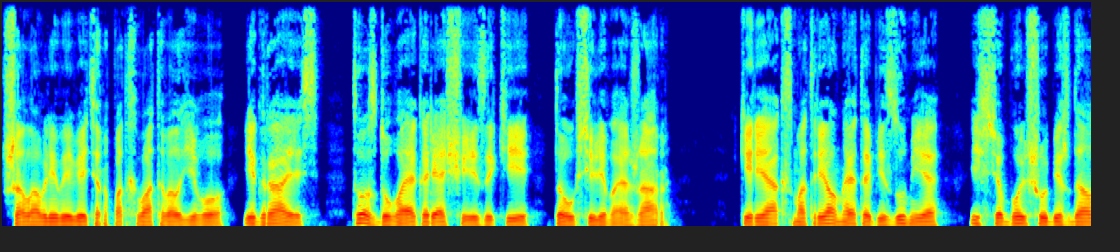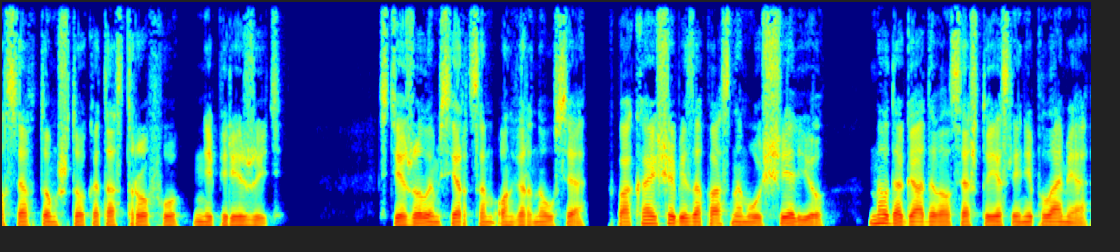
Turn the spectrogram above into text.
Шаловливый ветер подхватывал его, играясь, то сдувая горящие языки, то усиливая жар. Кириак смотрел на это безумие и все больше убеждался в том, что катастрофу не пережить. С тяжелым сердцем он вернулся к пока еще безопасному ущелью, но догадывался, что если не пламя,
